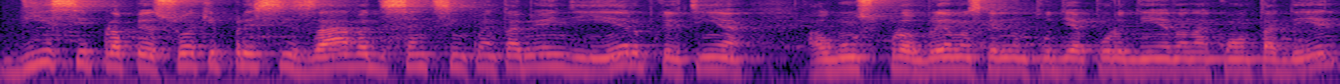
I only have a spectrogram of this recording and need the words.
disse para a pessoa que precisava de 150 mil em dinheiro, porque ele tinha alguns problemas que ele não podia pôr o dinheiro na conta dele.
